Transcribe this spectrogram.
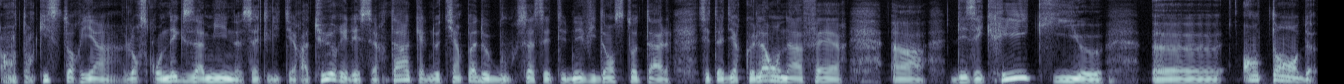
en tant qu'historien, lorsqu'on examine cette littérature, il est certain qu'elle ne tient pas debout. Ça, c'est une évidence totale. C'est-à-dire que là, on a affaire à des écrits qui euh, euh, entendent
